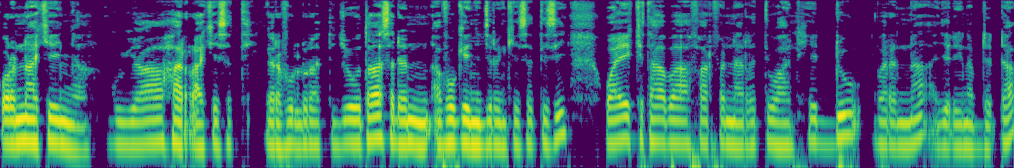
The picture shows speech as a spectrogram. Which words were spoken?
Qorannaa keenya guyyaa har'aa keessatti gara fuulduraatti ji'oota sadan afoo keenya jiran keessattis waa'ee kitaaba faarfannaa irratti waan hedduu barannaa jedheen abdadhaa.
